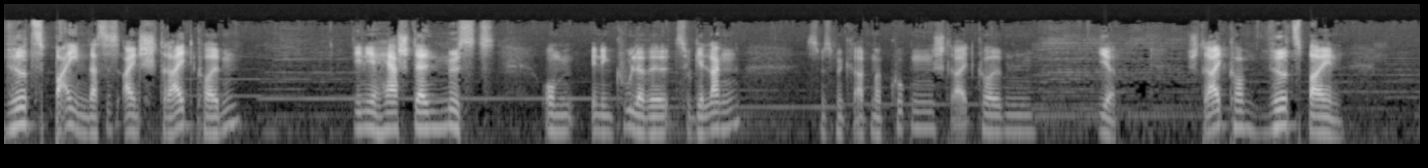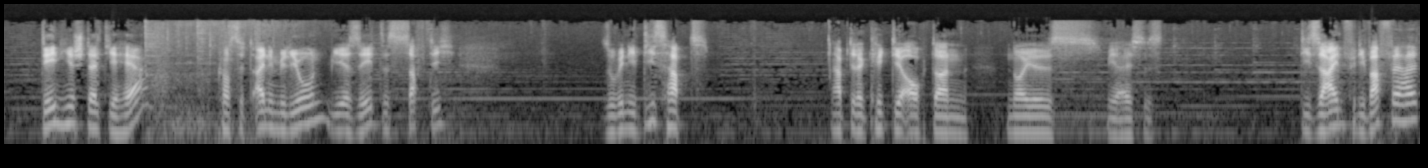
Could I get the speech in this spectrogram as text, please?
Wirtsbein. Das ist ein Streitkolben, den ihr herstellen müsst, um in den Q-Level zu gelangen. Jetzt müssen wir gerade mal gucken. Streitkolben. Hier. Streitkolben, Wirtsbein. Den hier stellt ihr her. Kostet eine Million. Wie ihr seht, ist saftig. So, wenn ihr dies habt, habt ihr, dann kriegt ihr auch dann neues, wie heißt es, Design für die Waffe halt.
